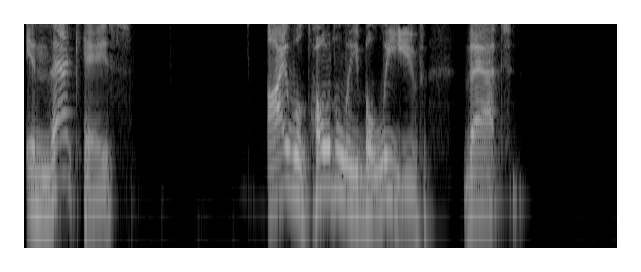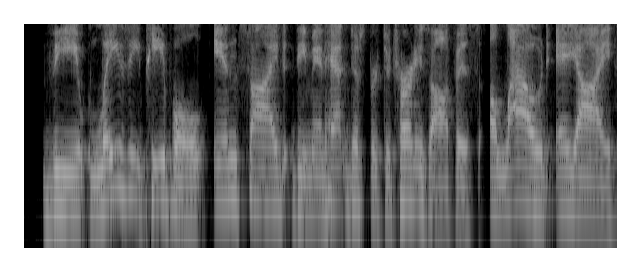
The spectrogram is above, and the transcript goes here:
in that case, I will totally believe that the lazy people inside the Manhattan District Attorney's Office allowed AI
